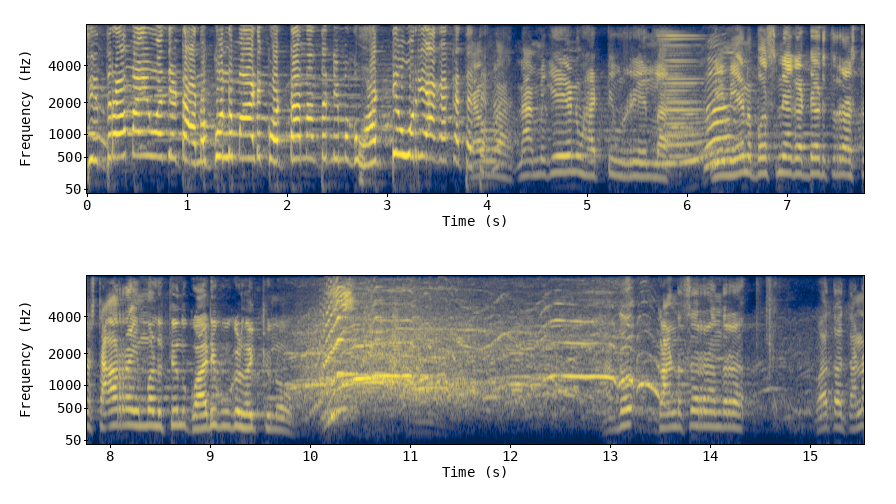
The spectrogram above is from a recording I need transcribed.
ಸಿದ್ದರಾಮಯ್ಯ ಒಂದಿಟ್ಟು ಅನುಕೂಲ ಮಾಡಿ ಕೊಟ್ಟಾನಂತ ನಿಮಗೆ ಹೊಟ್ಟೆ ಉರಿ ಆಗಾಕತ್ತೈತಿ. ನಮಗೇನು ಹಟ್ಟಿ ಉರಿ ಇಲ್ಲ. ನೀವೇನು ಬಸ್ನ್ಯಾಗ ಅಡ್ಡಾಡ್ತೀರ ಅಷ್ಟು ಸ್ಟಾರ್ ಇಮ್ಮಲ್ಲಿ ತಿಂದು ಗಾಡಿ ಗೂಗಳು ಹಾಕಿ ನಾವು. ಅದು ಗಂಡಸರ್ ಅಂದ್ರೆ ಗೊತ್ತಾಯ್ತಾನ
